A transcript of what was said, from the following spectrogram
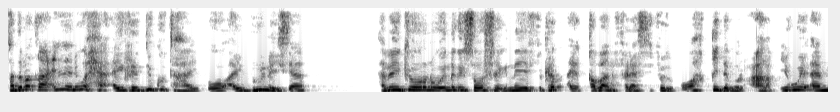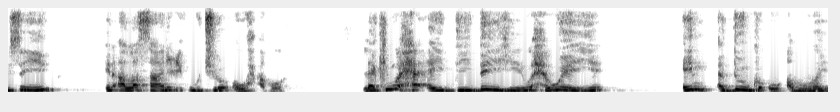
haddaba qaacidadani waxa ay radi ku tahay oo ay burinaysaa habeenkii horena waynagii soo sheegnay fikrad ay qabaan falaasifadu oo ah qidamul iyagu way aaminsan yihiin in alla saanici uu jiro oo wax abuura laakiin waxa ay diidan yihiin waxa weeye in adduunka uu abuuray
